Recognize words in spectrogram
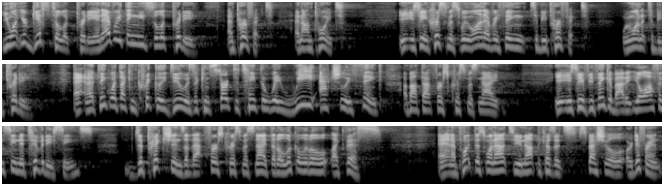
You want your gifts to look pretty, and everything needs to look pretty and perfect and on point. You see, in Christmas, we want everything to be perfect, we want it to be pretty. And I think what that can quickly do is it can start to taint the way we actually think about that first Christmas night. You see, if you think about it, you'll often see nativity scenes depictions of that first Christmas night that'll look a little like this. And I point this one out to you not because it's special or different,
